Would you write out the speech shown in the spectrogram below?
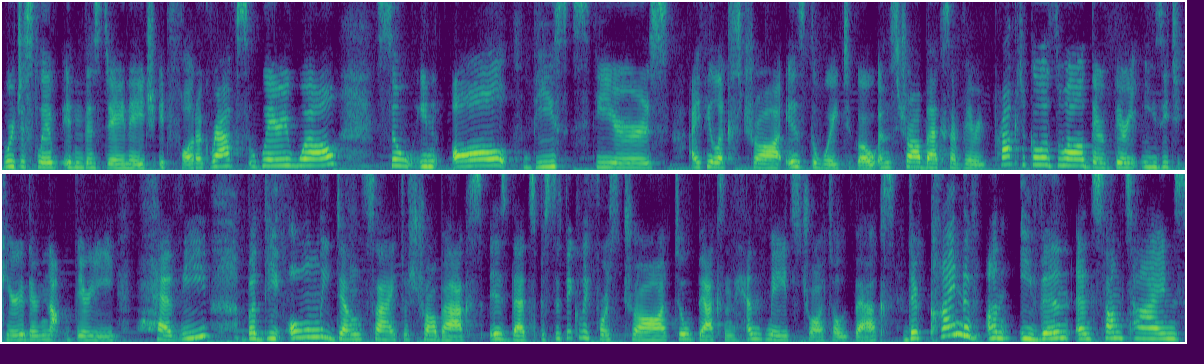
we just live in this day and age, it photographs very well. So in all these spheres, I feel like straw is the way to go. And straw bags are very practical as well. They're very easy to carry. They're not very heavy. But the only downside to straw bags is that specifically for straw tote bags and handmade straw tote bags, they're kind of uneven and sometimes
